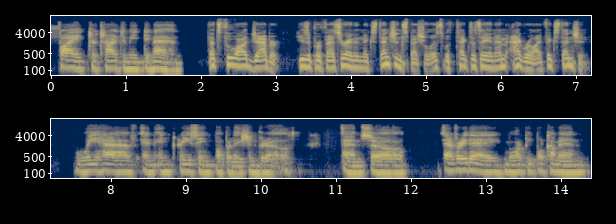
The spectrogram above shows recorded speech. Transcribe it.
fight to try to meet demand. That's Fouad Jaber. He's a professor and an extension specialist with Texas A&M AgriLife Extension. We have an increasing population growth. And so every day more people come in,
